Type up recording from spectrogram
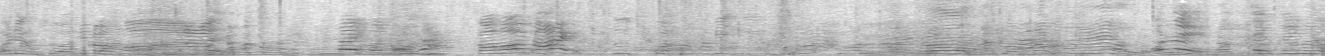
Có đường xuống đi bóng ơi Có hơn nói Con này nó thành kinh nhiều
